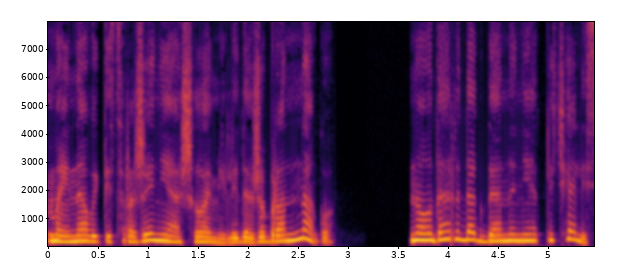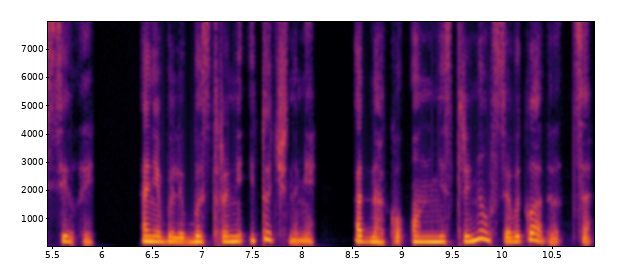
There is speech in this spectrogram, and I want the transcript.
Мои навыки сражения ошеломили даже Браннагу. Но удары Дагдана не отличались силой. Они были быстрыми и точными. Однако он не стремился выкладываться.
